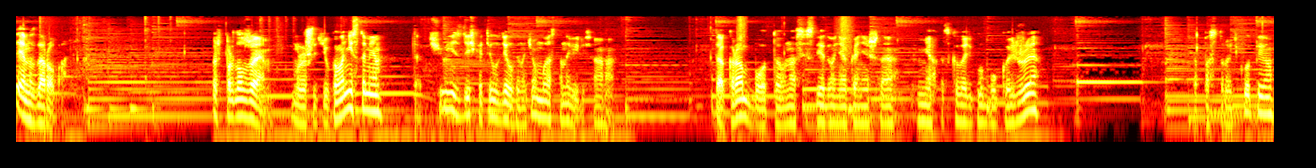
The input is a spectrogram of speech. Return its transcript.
Всем здорово. Что ж, продолжаем. Уже шитью колонистами. Так, что я здесь хотел сделать на чем мы остановились? Ага. Так, работа. У нас исследование, конечно, мягко сказать, глубокое же. Построить копию.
